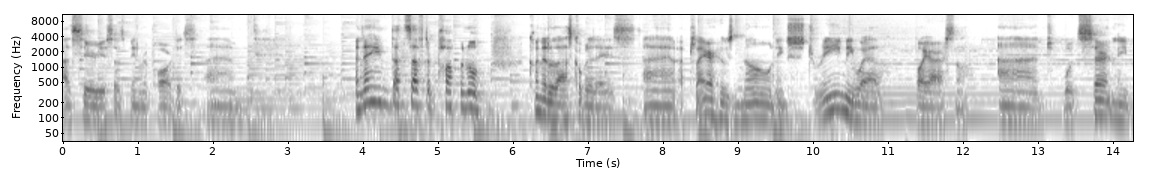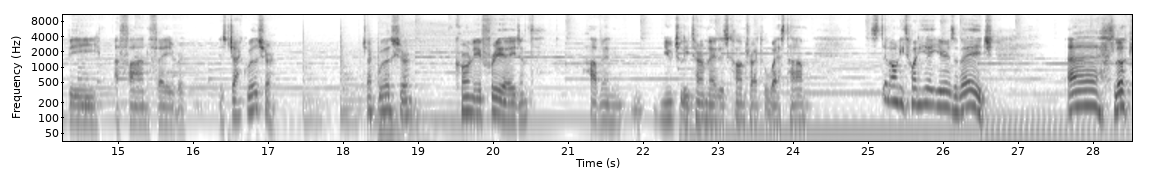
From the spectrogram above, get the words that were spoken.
as serious as been reported. Um, a name that's after popping up kind of the last couple of days, uh, a player who's known extremely well by Arsenal and would certainly be a fan favourite is Jack Wilshere. Jack Wilshere, currently a free agent, having mutually terminated his contract with West Ham still only 28 years of age. Uh, look,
